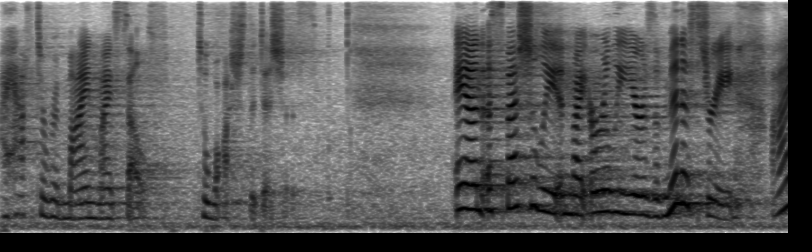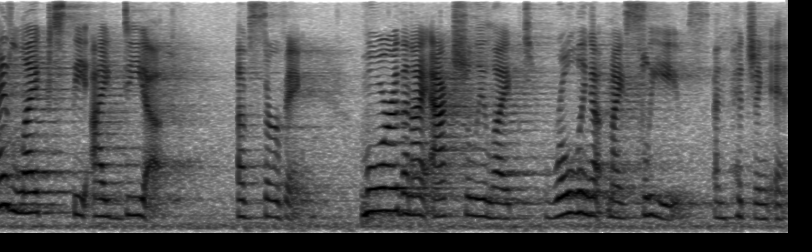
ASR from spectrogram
I have to remind myself to wash the dishes. And especially in my early years of ministry, I liked the idea of serving more than I actually liked rolling up my sleeves and pitching in.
